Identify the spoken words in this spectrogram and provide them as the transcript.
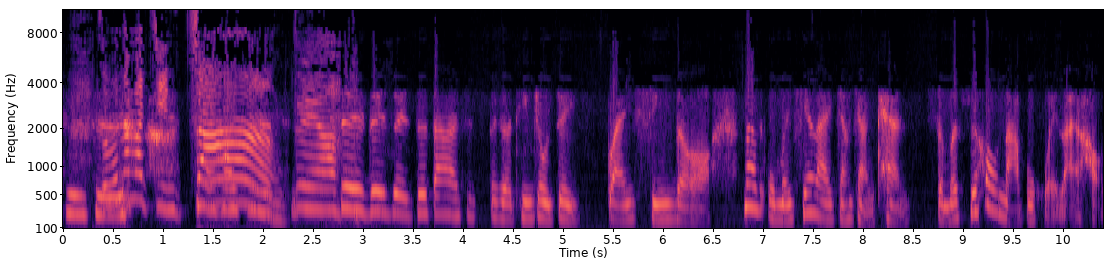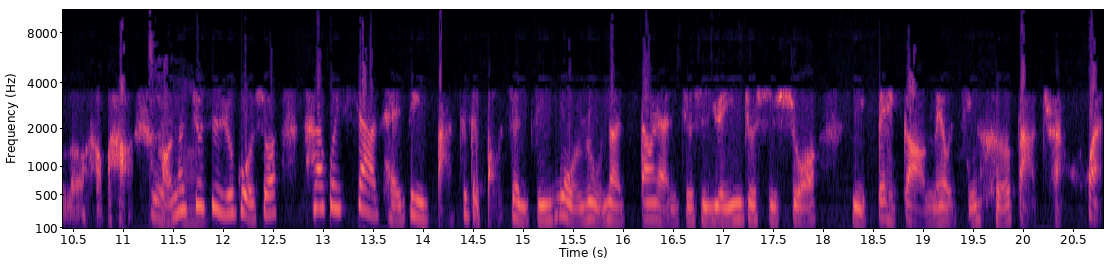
是是，怎么那么紧张？对呀、啊，对对对，这当然是这个听众最关心的哦。那我们先来讲讲看。什么时候拿不回来？好了，好不好？好，那就是如果说他会下裁定把这个保证金没入，那当然就是原因就是说你被告没有经合法传唤，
